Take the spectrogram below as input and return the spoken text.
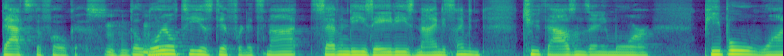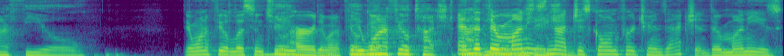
that's the focus. Mm-hmm, the loyalty is different. It's not 70s, 80s, 90s, it's not even 2000s anymore. People want to feel they want to feel listened to, they, heard. They want to feel they good. want to feel touched, and that the their money's not just going for a transaction. Their money is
